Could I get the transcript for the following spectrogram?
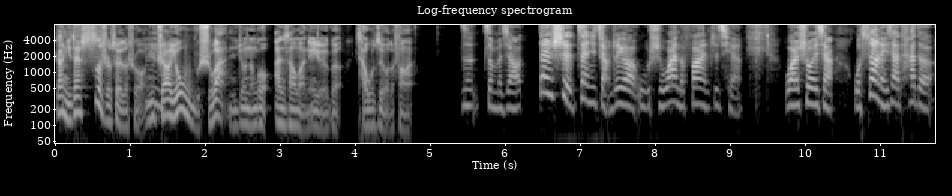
让你在四十岁的时候，你只要有五十万，你就能够安享晚年，有一个财务自由的方案。怎怎么交？但是在你讲这个五十万的方案之前，我要说一下，我算了一下它的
